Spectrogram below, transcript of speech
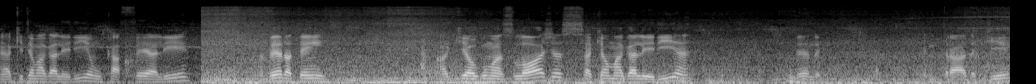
Aqui tem uma galeria, um café ali, tá vendo? Tem Aqui algumas lojas, aqui é uma galeria. Vendo? A entrada aqui.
